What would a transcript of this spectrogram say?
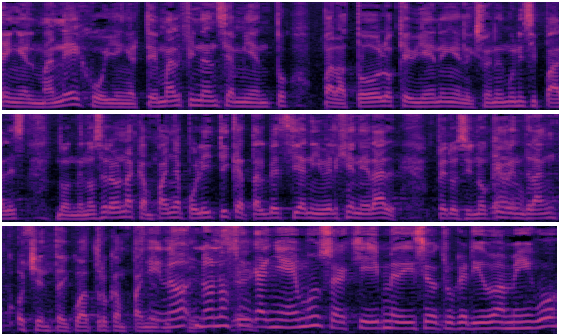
en el manejo y en el tema del financiamiento para todo lo que viene en elecciones municipales, donde no será una campaña política, tal vez sí a nivel general, pero sino que vendrán 84 campañas. no, no, nos engañemos, aquí me dice otro querido amigo,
